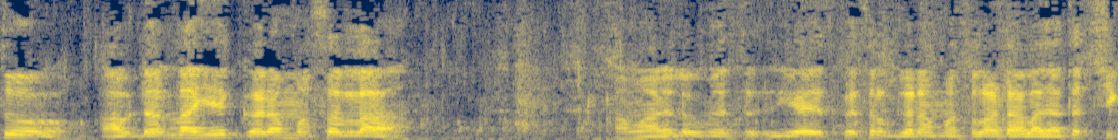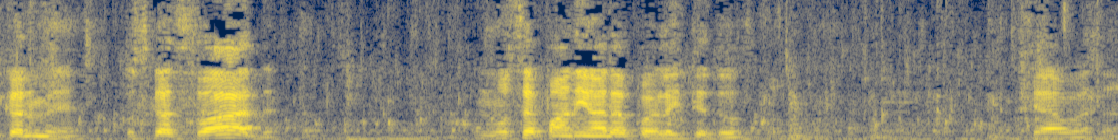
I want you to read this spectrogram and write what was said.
तो अब डालना ये गरम मसाला। हमारे लोग में ये स्पेशल गरम मसाला डाला जाता है चिकन में। उसका स्वाद, मुँह से पानी आ रहा है पहले ही थे दोस्तों। क्या बता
